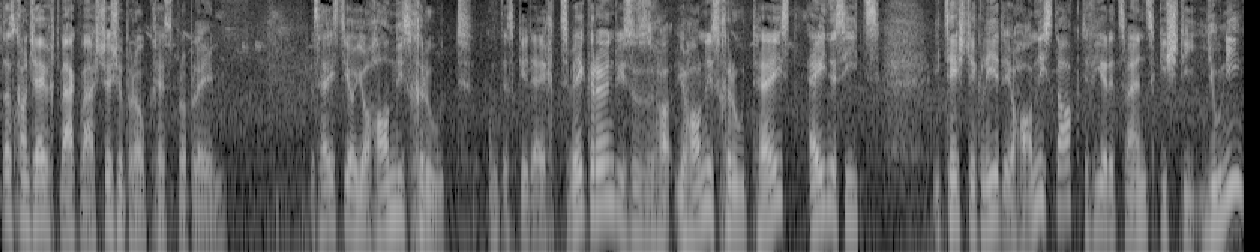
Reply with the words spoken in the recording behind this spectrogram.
Das kannst du einfach wegwaschen, das ist überhaupt kein Problem. Es heisst ja Johanniskraut. Und es gibt eigentlich zwei Gründe, wieso es Johanniskraut heisst. Einerseits ist jetzt der gleiche Johannistag, der 24. Juni.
